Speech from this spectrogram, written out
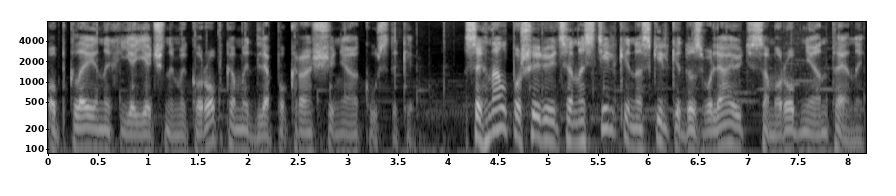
обклеєних яєчними коробками для покращення акустики. Сигнал поширюється настільки, наскільки дозволяють саморобні антени.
